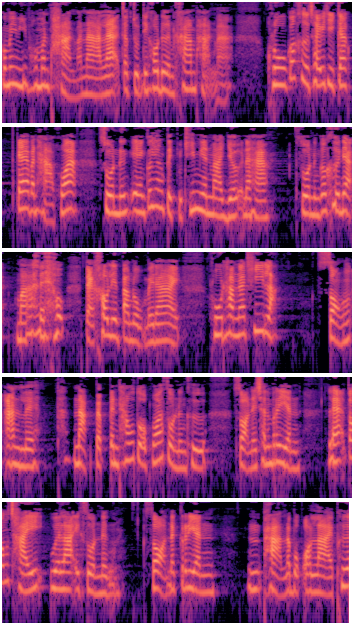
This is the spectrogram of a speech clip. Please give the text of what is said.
ก็ไม่มีเพราะมันผ่านมานานแล้วจากจุดที่เขาเดินข้ามผ่านมา ครูก็คือใช้วิธีแก้ปัญหาเพราะว่าส่วนหนึ่งเองก็ยังติดอยู่ที่เมียนมาเยอะนะคะ ส่วนหนึ่งก็คือเนี่ยมาแล้วแต่เข้าเรียนตามระบบไม่ได้ ครูทำหน้าที่หลัก สองอันเลย หนักแบบเป็นเท่าตัวเพราะว่าส่วนหนึ่งคือ สอนในชั้นเรียน และต้องใช้เวลาอีกส่วนหนึ่ง สอนนักเรียนผ่านระบบออนไลน์ เพื่อ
